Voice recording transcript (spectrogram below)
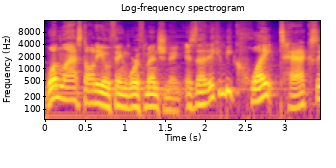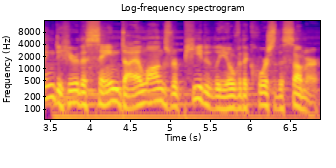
One last audio thing worth mentioning is that it can be quite taxing to hear the same dialogues repeatedly over the course of the summer.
